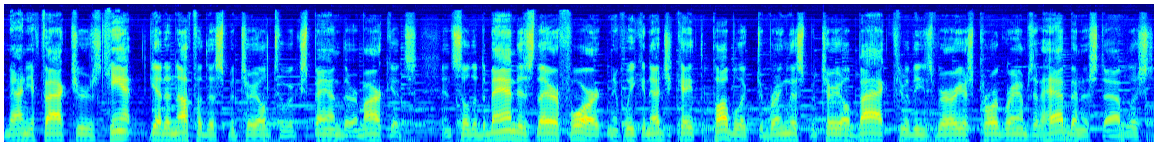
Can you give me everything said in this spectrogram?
Manufacturers can't get enough of this material to expand their markets, and so the demand is there for it. And if we can educate the public to bring this material back through these various programs that have been established,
